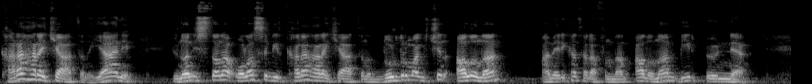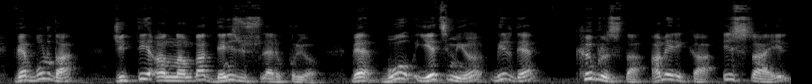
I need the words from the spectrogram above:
kara harekatını yani Yunanistan'a olası bir kara harekatını durdurmak için alınan Amerika tarafından alınan bir önlem. Ve burada ciddi anlamda deniz üsleri kuruyor. Ve bu yetmiyor. Bir de Kıbrıs'ta Amerika, İsrail,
